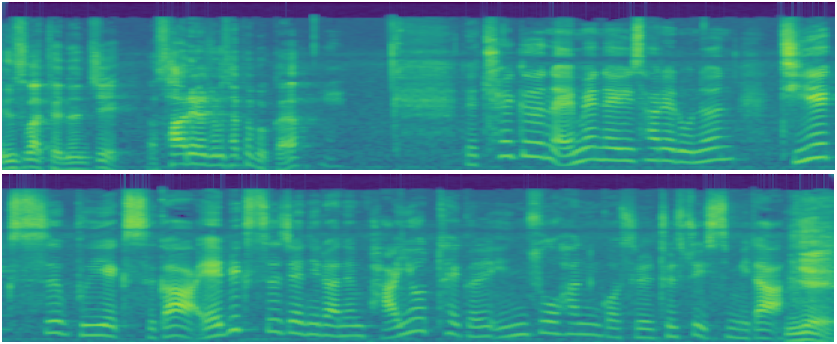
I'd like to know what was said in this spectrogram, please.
인수가 됐는지 사례를 좀 살펴볼까요? 네, 최근 M&A 사례로는 DXVX가 에빅스젠이라는 biotech을 인수한 것을 들 수 있습니다. 예.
